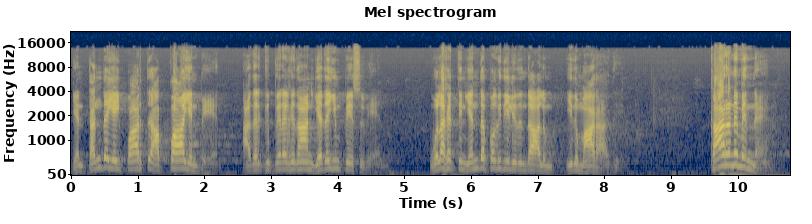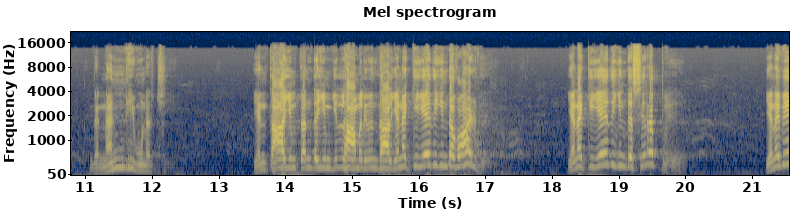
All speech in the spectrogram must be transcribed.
என் தந்தையை பார்த்து அப்பா என்பேன். அதற்கு பிறகுதான் எதையும் பேசுவேன். உலகத்தின் எந்த பகுதியில் இருந்தாலும் இது மாறாது. காரணம் என்ன? இந்த நன்றி உணர்ச்சி. என் தாயும் தந்தையும் இல்லாமல் இருந்தால் எனக்கு ஏது இந்த வாழ்வு? எனக்கு ஏது இந்த சிறப்பு? எனவே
